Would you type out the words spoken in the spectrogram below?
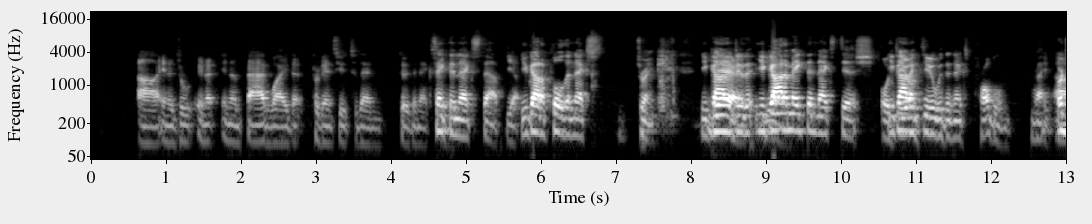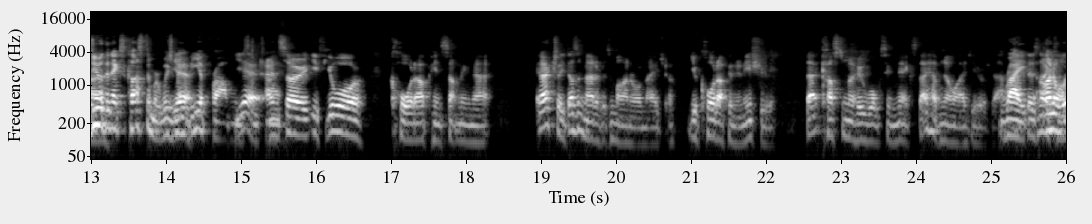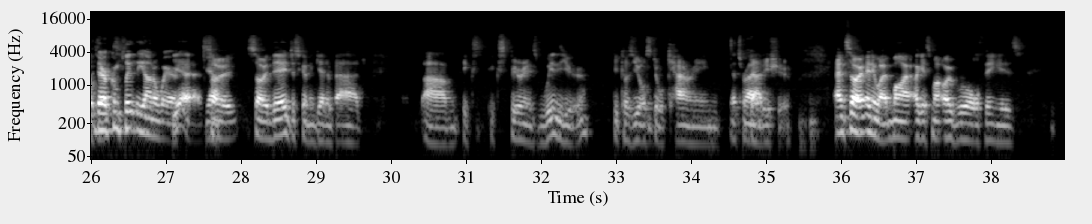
uh, in a in a in a bad way that prevents you to then do the next. Take the next step. Yeah. You got to pull the next drink. You got to Yeah, do that. You yeah. got to make the next dish. or you got to deal with the next problem. right. Or deal with the next customer, which yeah. may be a problem. Yeah, and so if you're caught up in something that it actually doesn't matter if it's minor or major, you're caught up in an issue. That customer who walks in next, they have no idea of that. right, There's no they're completely unaware. Yeah, so so they're just going to get a bad um, ex- experience with you because you're still carrying That's right. that issue. And so anyway, my I guess my overall thing is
